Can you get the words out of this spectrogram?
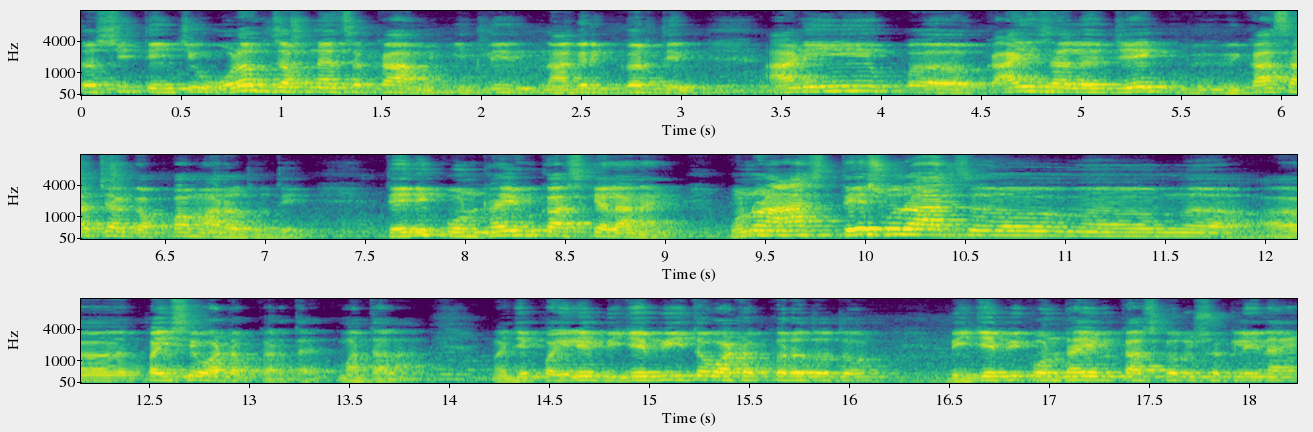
तशी त्यांची ओळख जपण्याचं काम इथली नागरिक करतील. आणि काय झालं जे विकासाच्या गप्पा मारत होते त्यांनी कोणताही विकास केला नाही. म्हणून आज ते सुद्धा आज पैसे वाटप करतायत मताला. म्हणजे पहिले बी जे पी इथं वाटप करत होतो. बी जे पी कोणताही विकास करू शकली नाही.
